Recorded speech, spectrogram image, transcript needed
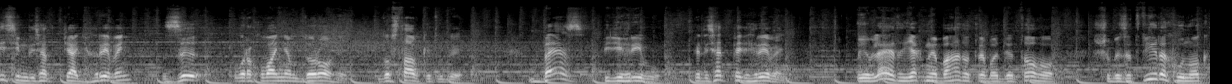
85 гривень з урахуванням дороги, доставки туди. Без підігріву 55 гривень. Уявляєте, як небагато треба для того, щоб за твій рахунок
